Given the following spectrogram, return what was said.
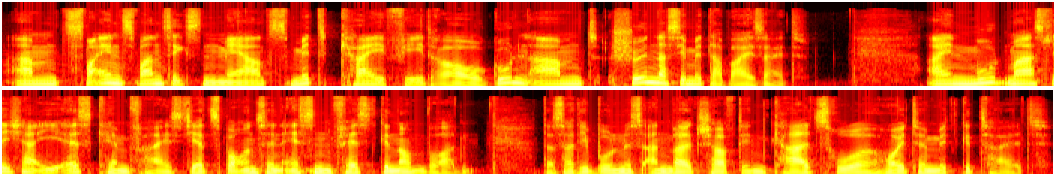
Am 22. März mit Kai Fedrau. Guten Abend. Schön, dass ihr mit dabei seid. Ein mutmaßlicher IS-Kämpfer ist jetzt bei uns in Essen festgenommen worden. Das hat die Bundesanwaltschaft in Karlsruhe heute mitgeteilt.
